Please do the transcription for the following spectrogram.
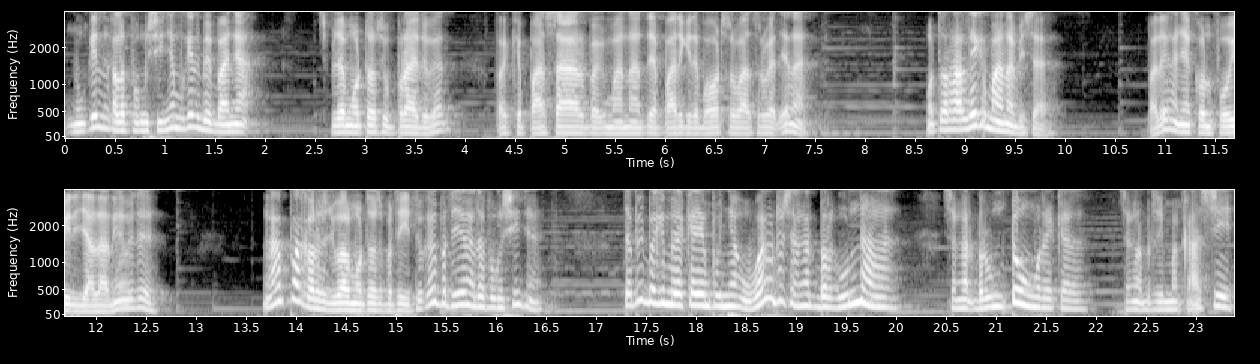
mungkin kalau fungsinya mungkin lebih banyak sepeda motor Supra itu kan. Pakai pasar bagaimana tiap hari kita bawa serwet-serwet ya nah. Motor Harley ke mana bisa? Paling hanya konvoi di jalannya gitu. Ngapa harus jual motor seperti itu? Kan berarti ada fungsinya. Tapi bagi mereka yang punya uang itu sangat berguna sangat beruntung mereka sangat berterima kasih.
